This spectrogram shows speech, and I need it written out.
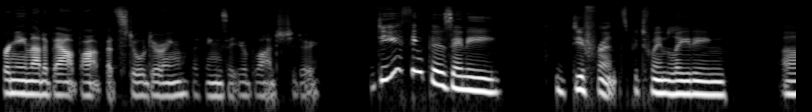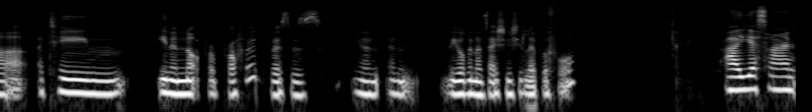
bringing that about, but, but still doing the things that you're obliged to do? Do you think there's any difference between leading uh, a team in a not for profit versus you know and the organisation she led before? Uh, yes, I,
